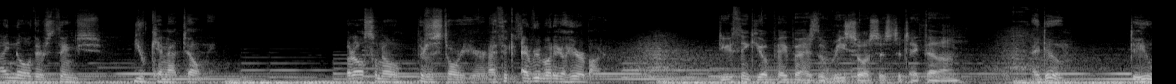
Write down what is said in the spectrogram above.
I know there's things you cannot tell me. But I also know there's a story here, and I think everybody will hear about it. Do you think your paper has the resources to take that on? I do. Do you?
